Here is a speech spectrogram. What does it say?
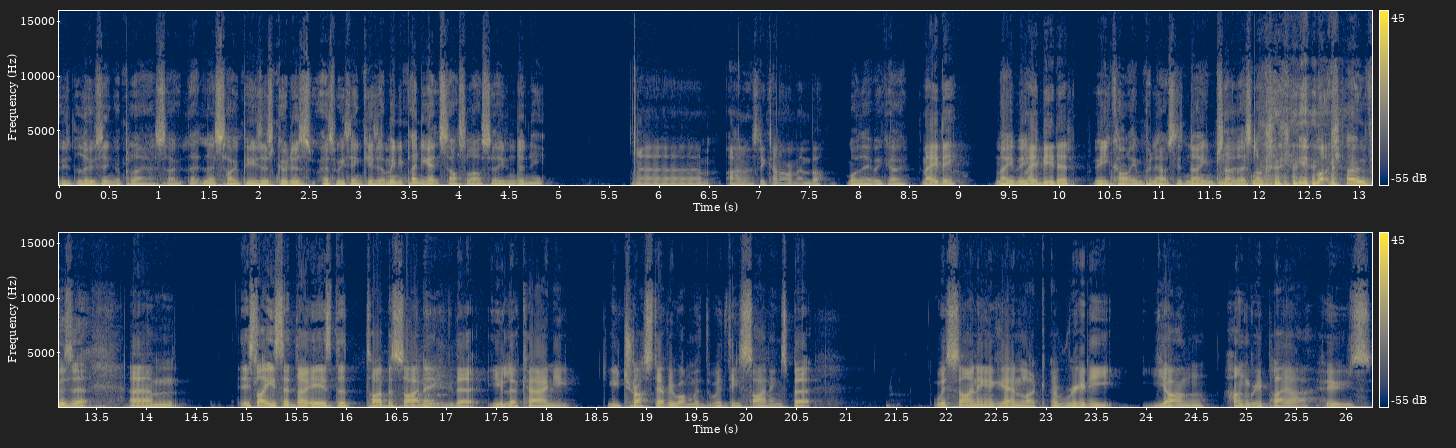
lo- losing a player. So let, let's hope he's as good as, as we think he is. I mean, he played against us last season, didn't he? um, I honestly cannot remember. Well, there we go. Maybe. Maybe. Maybe he did. You can't even pronounce his name, so No. that's not going to give you much hope, is it? Um, it's like you said, though, it is the type of signing that you look at and you, you trust everyone with, with these signings. But we're signing again like a really young, hungry player who's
